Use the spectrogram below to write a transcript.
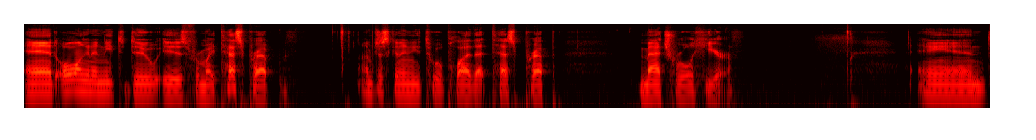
And all I'm going to need to do is for my test prep, I'm just going to need to apply that test prep match rule here. And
